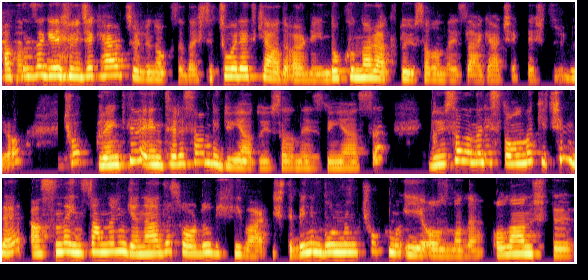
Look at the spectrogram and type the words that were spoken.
Aklınıza gelebilecek her türlü noktada işte tuvalet kağıdı örneğin dokunarak duysal analizler gerçekleştiriliyor. Çok renkli ve enteresan bir dünya duysal analiz dünyası. Duysal analist olmak için de aslında insanların genelde sorduğu bir şey var. İşte benim burnum çok mu iyi olmalı, olağanüstü,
